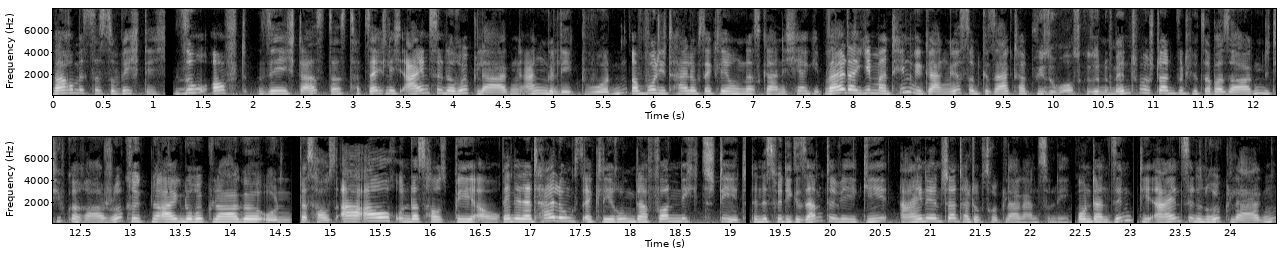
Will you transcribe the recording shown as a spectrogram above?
Warum ist das so wichtig? So oft sehe ich das, dass tatsächlich einzelne Rücklagen angelegt wurden, obwohl die Teilungserklärung das gar nicht hergibt. Weil da jemand hingegangen ist und gesagt hat, wieso aus gesundem Menschenverstand würde ich jetzt aber sagen, die Tiefgarage kriegt eine eigene Rücklage und das Haus A auch und das Haus B auch. Wenn in der Teilungserklärung davon nichts steht, dann ist für die gesamte WEG eine Instandhaltungsrücklage anzulegen. Und dann sind die einzelnen Rücklagen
